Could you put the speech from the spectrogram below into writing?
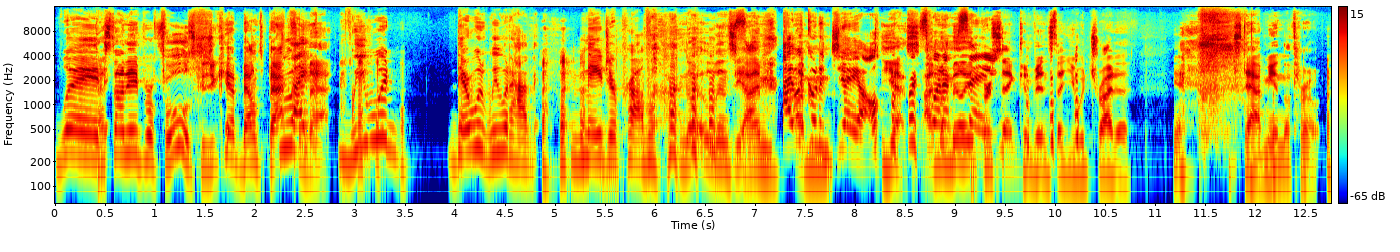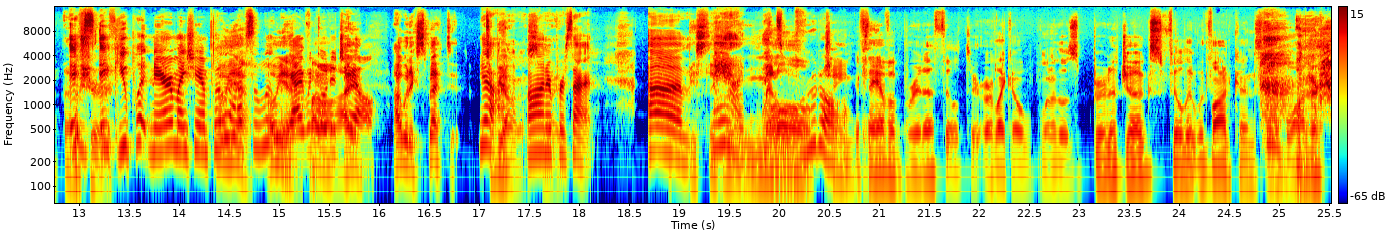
would That's not April Fools because you can't bounce back from that. we would there would we would have major problems. No, Lindsay, I'm. I would go to jail. Yes, I'm a million saying. percent convinced that you would try to Yeah. stab me in the throat. I'm If, sure. if you put Nair in my shampoo, Oh, yeah. Oh, absolutely, yeah. I would go Oh, to jail. I would expect it. yeah, to be honest, hundred like, percent. Um, be sticking a man, metal brutal. chain. if they have a Brita filter or like a one of those Brita jugs, fill it with vodka instead of water.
